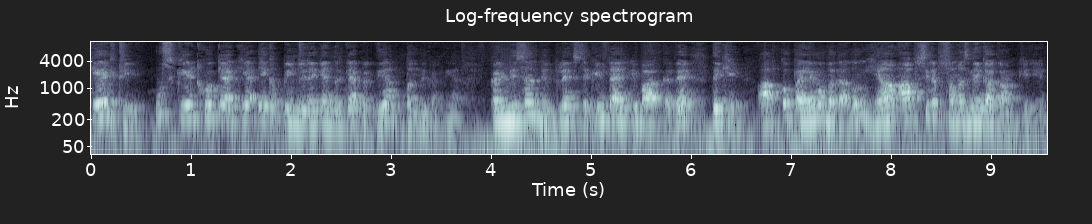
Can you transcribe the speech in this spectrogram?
केट थी, उस केट को क्या किया? एक पिंजरे के अंदर क्या कर दिया? बंद कर दिया। कंडीशन रिफ्लेक्स सेकंड टाइप की बात कर रहे हैं। देखिए, आपको पहले मैं बता दूँ, यहाँ आप सिर्फ़ समझने का काम कीजिए।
